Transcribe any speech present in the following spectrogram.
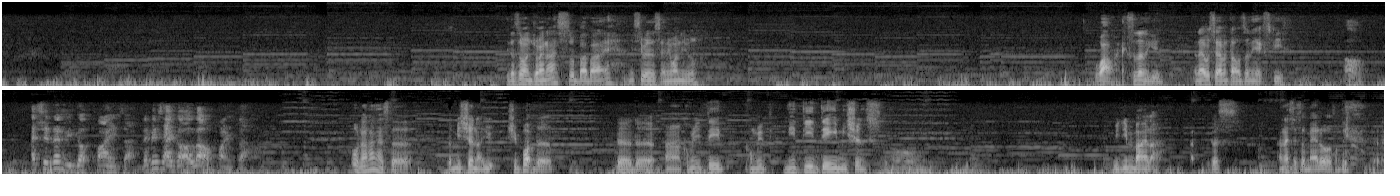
He doesn't want to join us, so bye bye. Let me see whether there's anyone new. Wow, excellent again. Another 7000 EXP. Oh, accident we got points. Ah. That means I got a lot of points. Ah. Oh, Nana has the the mission. Uh, you, she bought the the the uh, community community day missions. Oh. We didn't buy lah, because unless there's a medal or something.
